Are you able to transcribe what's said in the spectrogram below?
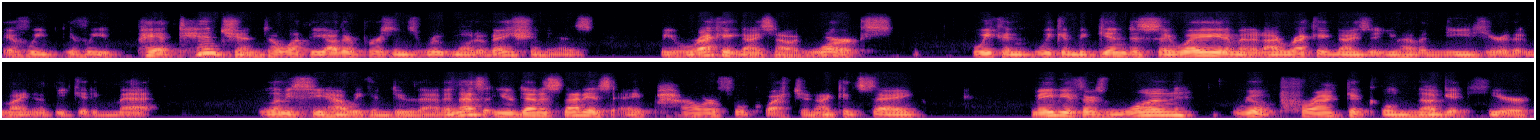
if we if we pay attention to what the other person's root motivation is we recognize how it works we can we can begin to say wait a minute i recognize that you have a need here that might not be getting met. Let me see how we can do that. And that's you know dennis that is a powerful question. I could say maybe if there's one real practical nugget here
